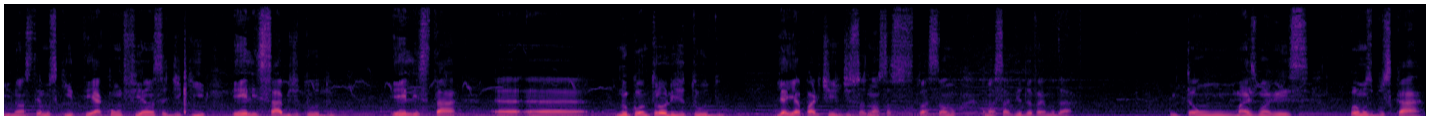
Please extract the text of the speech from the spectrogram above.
e nós temos que ter a confiança de que Ele sabe de tudo, Ele está é, é, no controle de tudo. E aí, a partir disso, a nossa situação, a nossa vida vai mudar. Então, mais uma vez, vamos buscar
